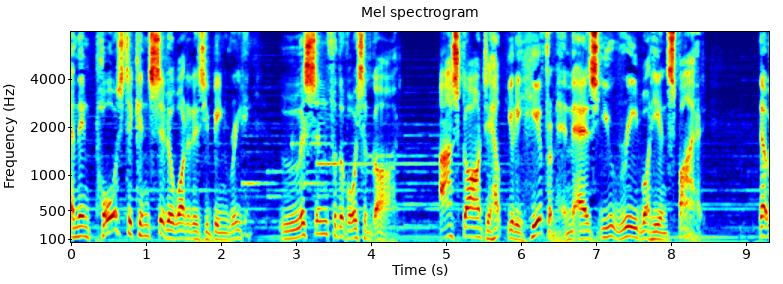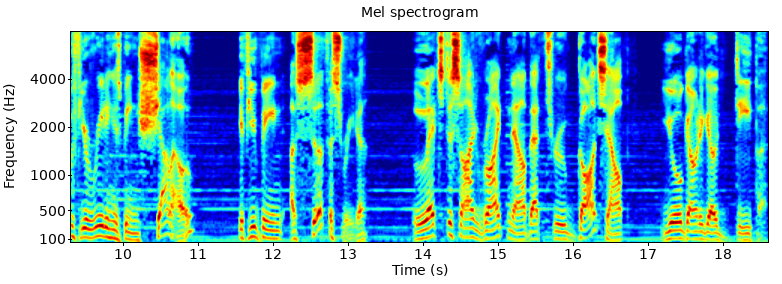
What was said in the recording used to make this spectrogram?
and then pause to consider what it is you've been reading. Listen for the voice of God. Ask God to help you to hear from Him as you read what He inspired. Now, if your reading has been shallow, if you've been a surface reader, let's decide right now that through God's help, you're going to go deeper.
